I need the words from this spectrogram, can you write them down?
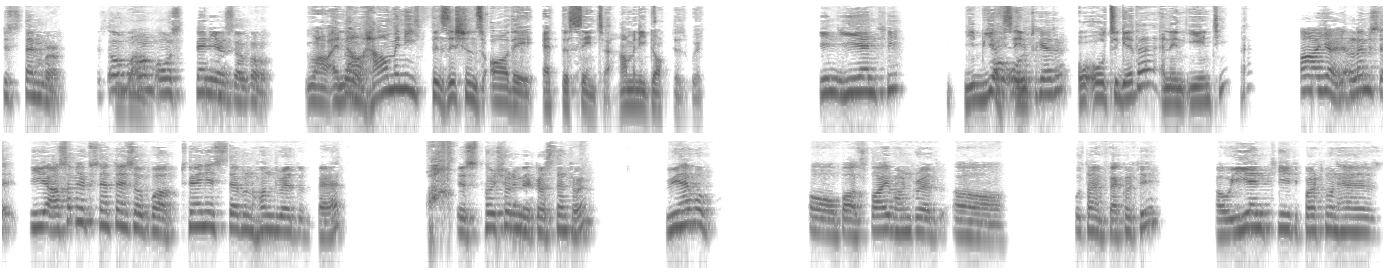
December. It's al- Wow. almost 10 years ago. Wow. And So- now, how many physicians are there at the center? How many doctors work? In ENT, Yes, all, in, altogether. or all together, and in ENT. Ah, yeah, yeah, let me say, the Asan Medical Center has about 2,700 beds. Wow. It's tertiary medical center. We have a, oh, about 500 uh, full-time faculty. Our ENT department has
